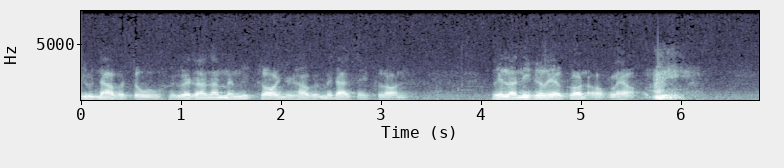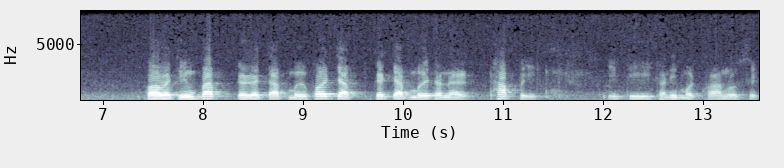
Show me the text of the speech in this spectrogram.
อยู่หน้าประตู เวลานั้นมันมีกรอนจะเข้าไปไม่ได้ใส่กรอน เวลานี้เขาเลยเอากรอนออกแล้ว พอไปถึงปั๊บก็จับมือพอจับก็จับมือท่านพับไปอีกอีกทีครั้นี้หมดความรู้สึก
